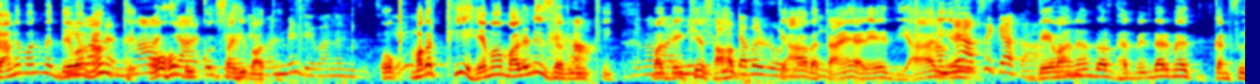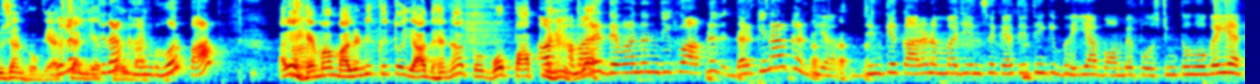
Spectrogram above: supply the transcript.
जाने मन में देवानंद थे। हाँ, ओहो बिल्कुल सही बात है। देवानंद ओके मगर थी हेमा मालिनी ज़रूर हाँ, थी। बस देखिए साहब क्या बताएँ? अरे यार ये आपसे क्या कहा? देवानंद और धर्मेंद्र में कंफ्यूजन हो गया। मतलब चलिए। घनघोर पाप अरे हाँ। हेमा मालिनी की तो याद है ना तो वो पाप और नहीं हमारे देवानंद जी को आपने दरकिनार कर दिया जिनके कारण अम्मा जी इनसे कहती थी कि भैया बॉम्बे पोस्टिंग तो हो गई है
